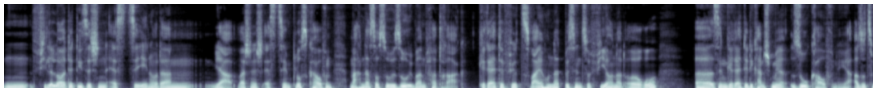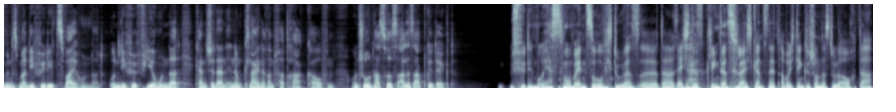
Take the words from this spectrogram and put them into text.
Viele Leute, die sich ein S10 oder ein, ja, nicht, S10 Plus kaufen, machen das doch sowieso über einen Vertrag. Geräte für 200 bis hin zu 400 Euro äh, sind Geräte, die kann ich mir so kaufen, ja. Also zumindest mal die für die 200. Und die für 400 kann ich dir dann in einem kleineren Vertrag kaufen. Und schon hast du das alles abgedeckt. Für den ersten Moment, so wie du das äh, da rechnest, klingt das vielleicht ganz nett, aber ich denke schon, dass du auch da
